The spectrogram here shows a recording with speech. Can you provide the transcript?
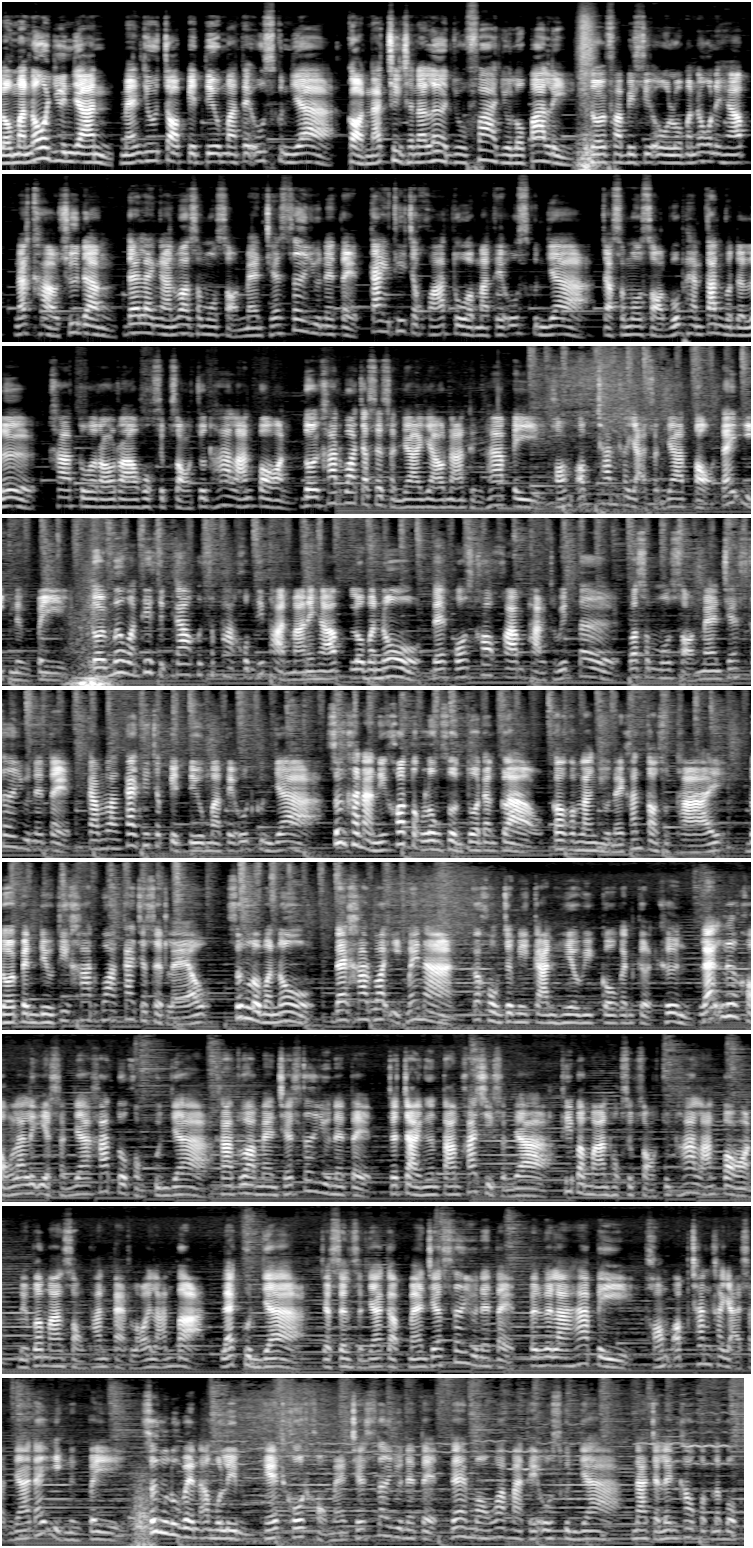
โรมาโนยืนยัน แมนยูจอปิดดิวมาเตอุสกุนยาก่อนนัดชิงชนะเลิศยูฟายูโรปาลีกโดยฟาบิซิโอโรมาโนนะครับ นักข่าวชื่อดัง ได้รายงานว่าสโมสรแมนเชสเตอร์ยูไนเต็ดใกล้ที่จะคว้าตัวมาเตอุสกุนยาจากสโมสรวูฟแฮมตันวอเดเลอร์ ค่าตัวราวๆ 62.5 ล้านปอนด์โดยคาดว่าจะเซ็นสัญญายาวนานถึง 5 ปี พร้อมออปชั่นขยายสัญญาต่อได้อีก 1 ปี โดยเมื่อวันที่ 19 พฤษภาคมที่ผ่านมานะครับโรมาโนได้โพสต์ข้อความผ่านทวิตเตอร์ว่าสโมสรแมนเชสเตอร์ยูไนเต็ดกำลังใกล้ที่จะปิดดิวมาเตอุสกุนยาซึ่งขณะนี้ข้อตกลงส่วนตัวดังกล่าว ก็กำลังอยู่ในขั้นตอนสุดท้าย โดยเป็นดิวที่คาดว่าใกล้จะเสร็จแล้ว ซึ่งโรมาโน่ได้คาดว่าอีกไม่นาน ก็คงจะมีการเฮียวีโกกันเกิดขึ้น และเรื่องของรายละเอียดสัญญาค่าตัวของกุนยาคาดว่าแมนเชสเตอร์ยูไนเต็ดจะจ่ายเงินตามค่าฉีกสัญญาที่ประมาณ 62.5 ล้านปอนด์หรือประมาณ 2,800 ล้านบาท และกุนยาจะเซ็นสัญญากับแมนเชสเตอร์ยูไนเต็ดเป็นเวลา 5 ปี พร้อมออปชั่นขยายสัญญาได้อีก 1 ปี ซึ่งลูเบนอามูลิมเฮดโค้ชของแมนเชสเตอร์ยูไนเต็ดได้มองว่ามาเทอุสกุนยาน่าจะเล่นเข้ากับระบบ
